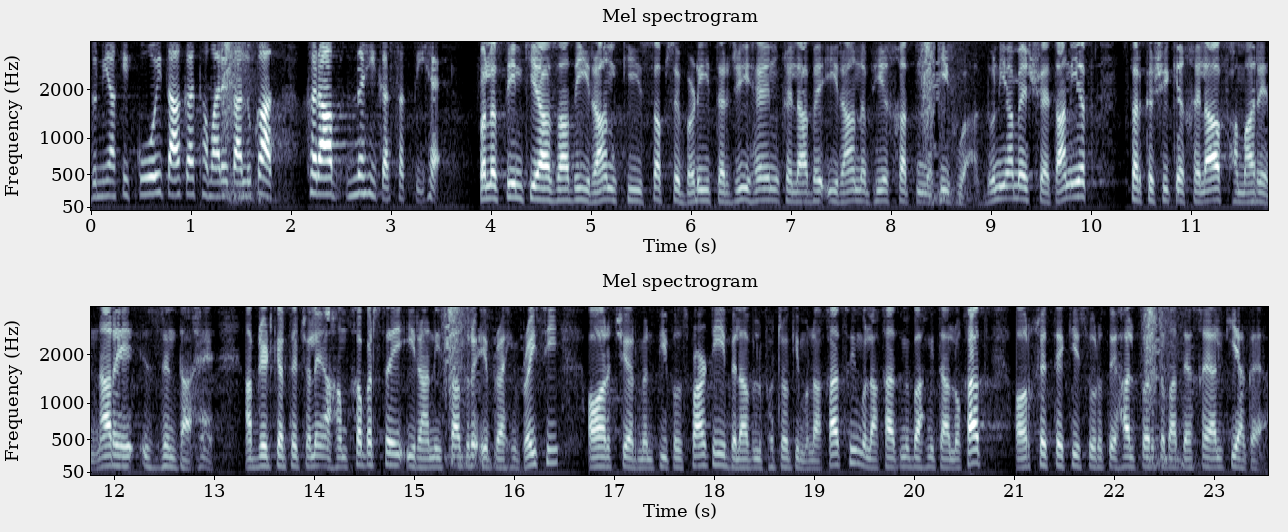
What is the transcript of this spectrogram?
दुनिया की कोई ताकत हमारे ताल्लुकात खराब नहीं कर सकती है। फ़लस्तीन की आज़ादी ईरान की सबसे बड़ी तरजीह है। इनकलाब ईरान अभी ख़त्म नहीं हुआ। दुनिया में शैतानियत, सरकशी के ख़िलाफ़ हमारे नारे ज़िंदा हैं। अपडेट करते चलें अहम खबर से। ईरानी सदर इब्राहिम रईसी और chairman peoples party Bilawal Bhutto की मुलाकात हुई। मुलाकात में बाहमी ताल्लुक और ख़त्े की सूरत हाल पर तबाद ख्याल किया गया।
